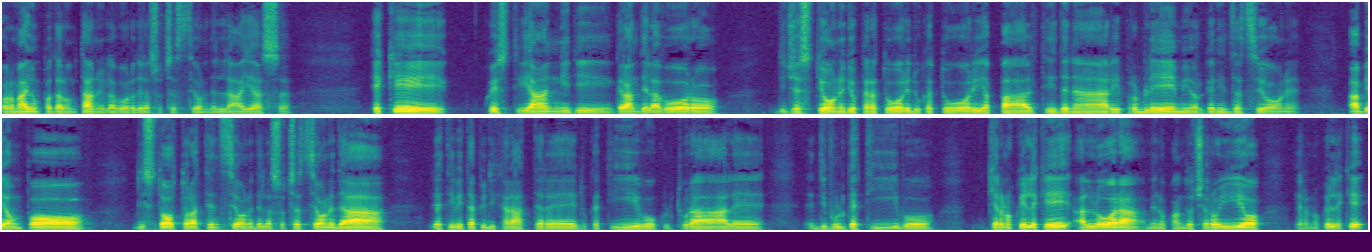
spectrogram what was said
ormai un po' da lontano il lavoro dell'associazione dell'AIAS, è che questi anni di grande lavoro di gestione di operatori, educatori, appalti, denari, problemi, organizzazione, abbia un po' distolto l'attenzione dell'associazione dalle attività più di carattere educativo, culturale, divulgativo, che erano quelle che allora, almeno quando c'ero io, erano quelle che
